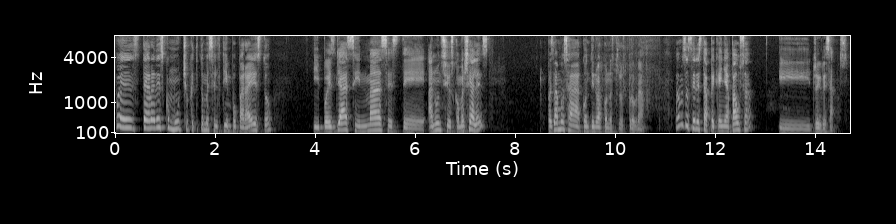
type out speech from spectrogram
pues te agradezco mucho que te tomes el tiempo para esto. Y pues ya sin más este, anuncios comerciales, pues vamos a continuar con nuestro programa. Vamos a hacer esta pequeña pausa y regresamos.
